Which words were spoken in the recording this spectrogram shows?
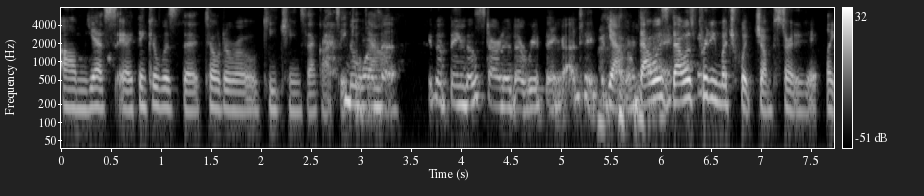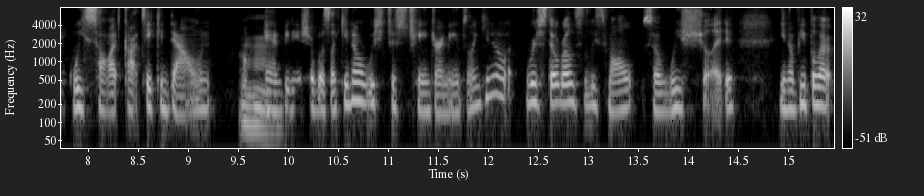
Um, yes, I think it was the Totoro keychains that got taken the one down. that the thing that started everything got taken yeah, down. that was that was pretty much what jump started it. Like we saw it got taken down, Mhm. and Vidisha was like, you know, we should just change our names. I'm like, you know, we're still relatively small, so we should. You know, people are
